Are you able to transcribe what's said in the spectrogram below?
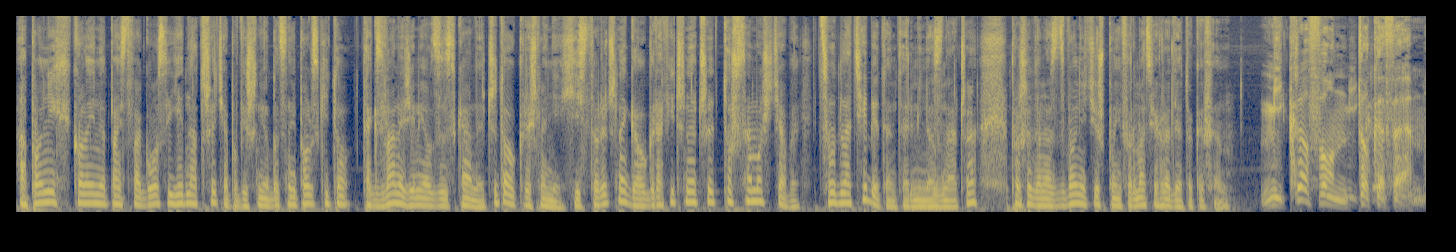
a po nich kolejne państwa głosy. Jedna trzecia powierzchni obecnej Polski to tak zwane ziemie odzyskane. Czy to określenie historyczne, geograficzne, czy tożsamościowe? Co dla ciebie ten termin oznacza? Proszę do nas dzwonić już po informacjach Radia Tok FM. Mikrofon, Tok FM.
